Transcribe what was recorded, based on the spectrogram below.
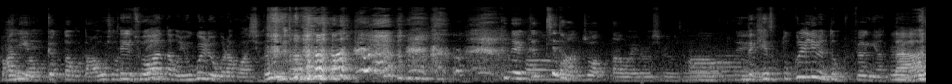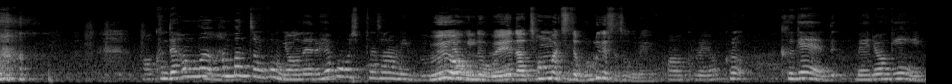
많이 네. 엮였다고 나오셨는데 되게 좋아한다고 욕을 욕을 하고 하시거든요. 근데 끝이 어. 다안 좋았다 막 이러시면서 어. 네. 근데 계속 또 끌리면 또 물병이었다. 아, 근데 한 번, 한 번쯤 꼭 연애를 해보고 싶은 사람이 왜요? 물병인 근데 것 왜? 나 정말 진짜 모르겠어서 그래. 아 그래요? 그럼 그게 느- 매력이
